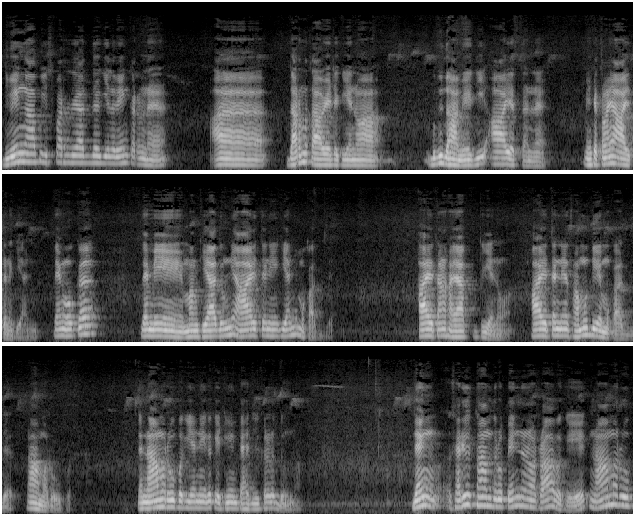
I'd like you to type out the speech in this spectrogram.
දිවෙන් ආපු ස්පර්ශයක්ද කියලා වෙන් කරන ධර්මතාවයට කියනවා බුදුදහමේදී ආයතන. මේක තමයි ආයතන කියන්නේ. දැන් ඕක දැන් මේ මම කියා දුන්නේ ආයතනය කියන්නේ මොකක්ද? ආයතන හයක් තියෙනවා. ආයතනයේ සමුදය මොකද්ද? නාම රූප. දැන් නාම රූප කියන එක කෙටියෙන් පැහැදිලි කරලා දුන්නා. දැන් සරියුත් හාමුදුරුව පෙන්නන ශ්‍රාවකෙක් නාම රූප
